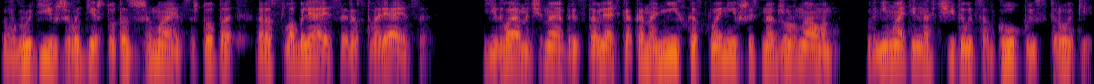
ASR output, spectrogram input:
В груди, в животе что-то сжимается, что-то расслабляется и растворяется. Едва я начинаю представлять, как она, низко склонившись над журналом, внимательно вчитывается в глупые строки.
